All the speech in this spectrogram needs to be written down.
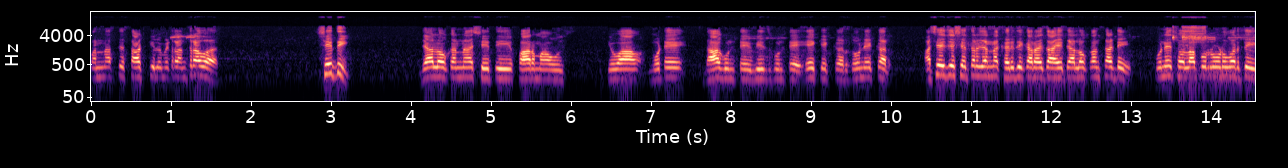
पन्नास ते साठ किलोमीटर अंतरावर शेती ज्या लोकांना शेती फार्म हाऊस किंवा मोठे दहा गुंठे वीस गुंठे एक एकर दोन एकर असे जे क्षेत्र ज्यांना खरेदी करायचं आहे त्या लोकांसाठी पुणे सोलापूर रोड वरती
